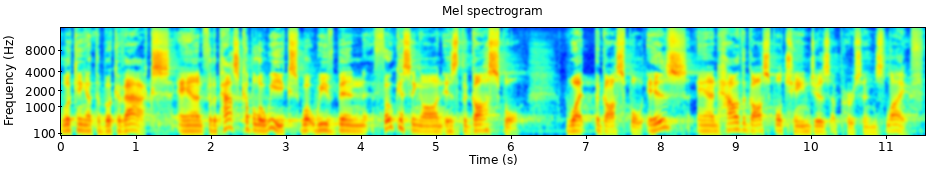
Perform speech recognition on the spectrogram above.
looking at the book of Acts. And for the past couple of weeks, what we've been focusing on is the gospel what the gospel is and how the gospel changes a person's life.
